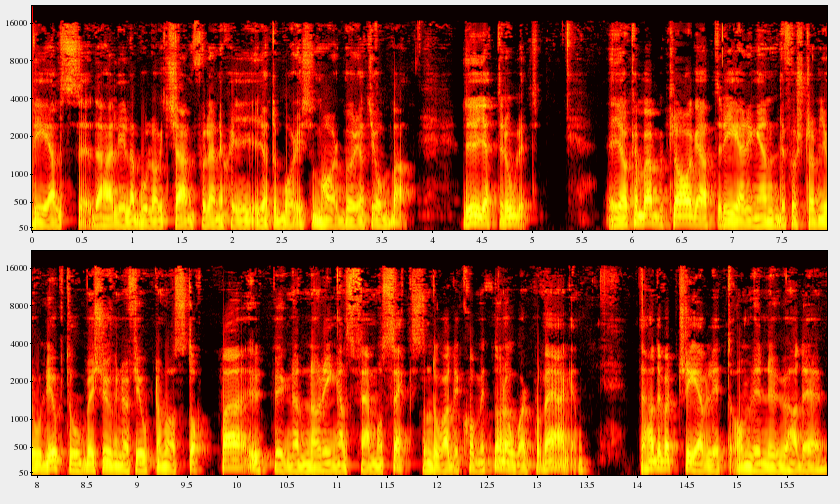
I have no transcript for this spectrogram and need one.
dels det här lilla bolaget Kärnfull Energi i Göteborg som har börjat jobba. Det är jätteroligt. Jag kan bara beklaga att regeringen, det första de gjorde i oktober 2014 var att stoppa utbyggnaden av Ringhals 5 och 6 som då hade kommit några år på vägen. Det hade varit trevligt om vi nu hade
